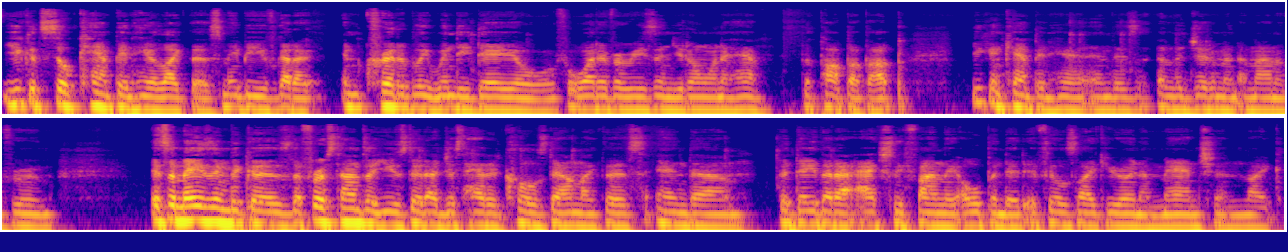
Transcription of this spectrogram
you could still camp in here like this. Maybe you've got an incredibly windy day or for whatever reason you don't want to have the pop-up up. You can camp in here and there's a legitimate amount of room it's amazing because the first times I used it, I just had it closed down like this. And um, the day that I actually finally opened it, it feels like you're in a mansion. Like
